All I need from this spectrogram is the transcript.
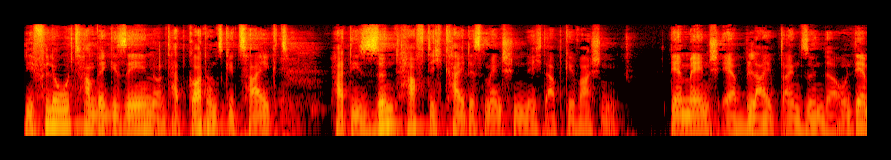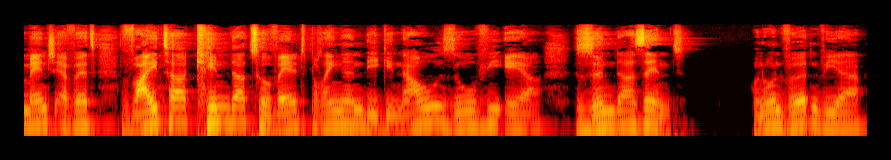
Die Flut haben wir gesehen und hat Gott uns gezeigt, hat die Sündhaftigkeit des Menschen nicht abgewaschen. Der Mensch, er bleibt ein Sünder. Und der Mensch, er wird weiter Kinder zur Welt bringen, die genauso wie er Sünder sind. Und nun würden wir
